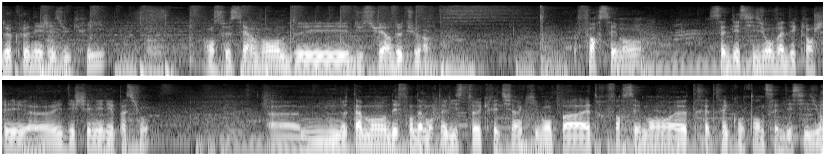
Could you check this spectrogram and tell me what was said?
de cloner Jésus-Christ en se servant du suaire de Turin. Forcément, cette décision va déclencher euh, et déchaîner les passions, euh, notamment des fondamentalistes chrétiens qui ne vont pas être forcément très très contents de cette décision.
